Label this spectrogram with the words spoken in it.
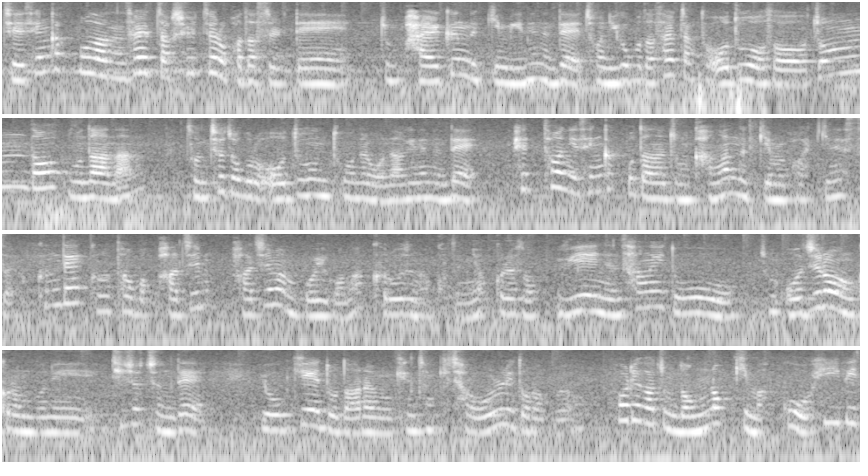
제 생각보다는 살짝 실제로 받았을 때 좀 밝은 느낌이긴 했는데 전 이거보다 살짝 더 어두워서 좀 더 무난한 전체적으로 어두운 톤을 원하긴 했는데 패턴이 생각보다는 좀 강한 느낌을 받긴 했어요. 근데 그렇다고 막 바지, 바지만 보이거나 그러진 않거든요. 그래서 위에 있는 상의도 좀 어지러운 그런 무늬 티셔츠인데 여기에도 나름 괜찮게 잘 어울리더라고요. 허리가 좀 넉넉히 맞고 힙이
